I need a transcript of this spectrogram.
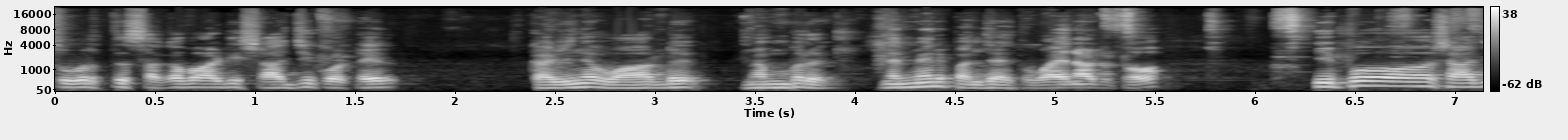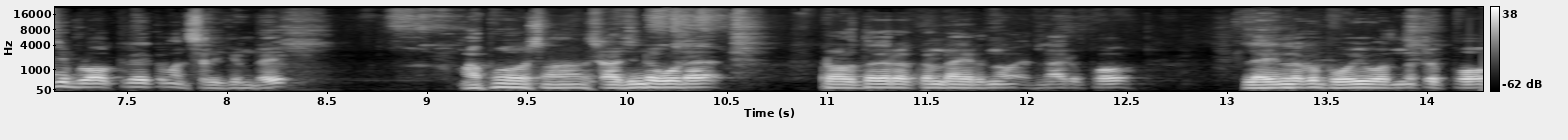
സുഹൃത്ത് സഹപാഠി ഷാജി കോട്ടയിൽ കഴിഞ്ഞ വാർഡ് മെമ്പർ നെന്മേനി പഞ്ചായത്ത് വയനാട് കേട്ടോ ഇപ്പോൾ ഷാജി ബ്ലോക്കിലേക്ക് മത്സരിക്കുന്നുണ്ട്. അപ്പോൾ ഷാജിന്റെ കൂടെ പ്രവർത്തകരൊക്കെ ഉണ്ടായിരുന്നു. എല്ലാവരും ഇപ്പോൾ ലൈനിലൊക്കെ പോയി വന്നിട്ട് ഇപ്പോൾ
